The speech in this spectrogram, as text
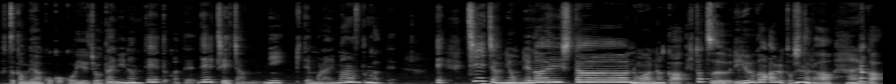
二日目はこここういう状態になって、とかって、で、ちえちゃんに来てもらいます、とかって。で、ちえちゃんにお願いしたのは、なんか、一つ理由があるとしたら、はい。なんか、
